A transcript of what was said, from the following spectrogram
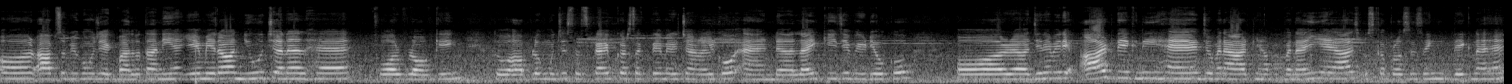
और आप सभी को मुझे एक बात बतानी है। ये मेरा न्यू चैनल है फॉर व्लॉगिंग तो आप लोग मुझे सब्सक्राइब कर सकते हैं मेरे चैनल को एंड लाइक कीजिए वीडियो को। और जिन्हें मेरी आर्ट देखनी है, जो मैंने आर्ट यहाँ पर बनाई है आज, उसका प्रोसेसिंग देखना है।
